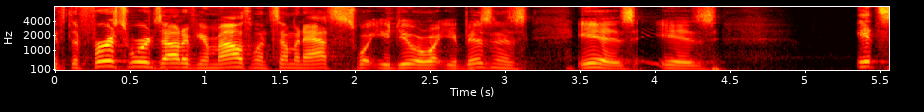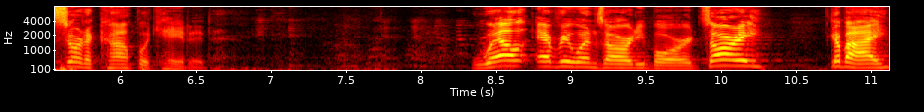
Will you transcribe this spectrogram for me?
If the first words out of your mouth when someone asks what you do or what your business is, is, it's sort of complicated. well, everyone's already bored. Sorry, goodbye.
